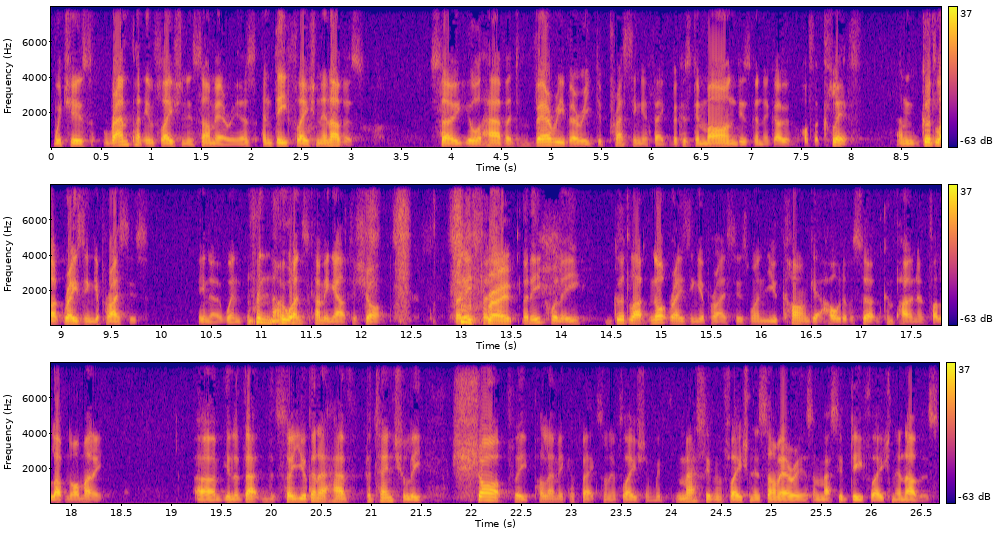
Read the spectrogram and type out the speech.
which is rampant inflation in some areas and deflation in others. So you'll have a very, very depressing effect because demand is going to go off a cliff. And good luck raising your prices, you know, when, when no one's coming out to shop. But, equally, right. but equally, good luck not raising your prices when you can't get hold of a certain component for love nor money. Um, you know that, so you're going to have potentially sharply polemic effects on inflation, with massive inflation in some areas and massive deflation in others.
